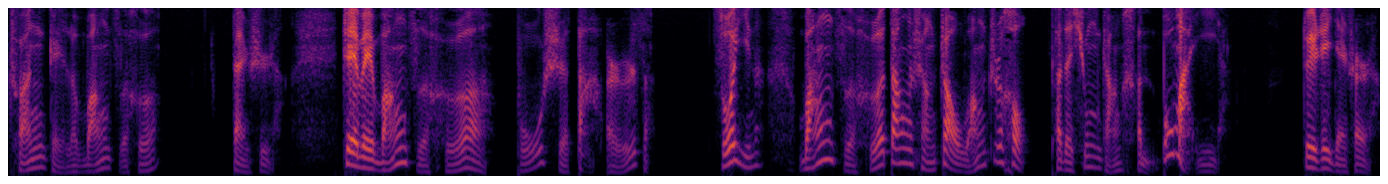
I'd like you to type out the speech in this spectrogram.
传给了王子和。但是啊，这位王子和不是大儿子，所以呢，王子和当上赵王之后，他的兄长很不满意呀。对这件事啊，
